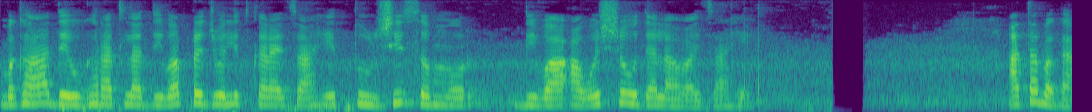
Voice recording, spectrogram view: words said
बघा देवघरातला दिवा प्रज्वलित करायचा आहे. तुळशीसमोर दिवा अवश्य उद्या लावायचा आहे. आता बघा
